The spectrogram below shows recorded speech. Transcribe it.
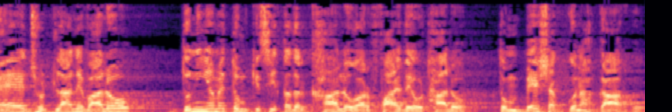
اے جھٹلانے والو دنیا میں تم کسی قدر کھا لو اور فائدے اٹھا لو تم بے شک گناہ گار ہو۔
